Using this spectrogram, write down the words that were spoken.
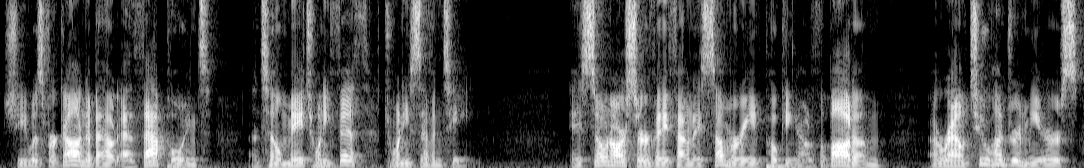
She was forgotten about at that point until May 25, 2017. A sonar survey found a submarine poking out of the bottom around 200 meters,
